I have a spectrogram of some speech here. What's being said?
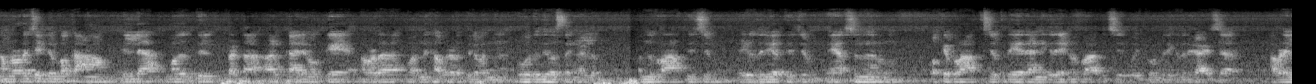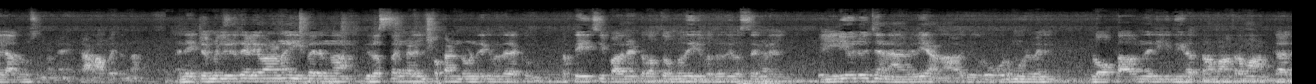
നമ്മളവിടെ ചെല്ലുമ്പോൾ കാണാം. എല്ലാ മതത്തിൽപ്പെട്ട ആൾക്കാരും ഒക്കെ അവിടെ വന്ന് കബറിടത്തിൽ വന്ന് ഓരോ ദിവസങ്ങളിലും വന്ന് പ്രാർത്ഥിച്ചും എഴുതി കത്തിച്ചും നേർച്ച നേർന്നും ഒക്കെ പ്രാർത്ഥിച്ച് ഒത്തിരിയേറെ അനുഗ്രഹങ്ങൾ പ്രാർത്ഥിച്ച് പോയിക്കൊണ്ടിരിക്കുന്ന ഒരു കാഴ്ച അവിടെ എല്ലാ ദിവസവും തന്നെ കാണാൻ പറ്റുന്ന. അതിന് ഏറ്റവും വലിയൊരു തെളിവാണ് ഈ വരുന്ന ദിവസങ്ങളിൽ ഇപ്പോൾ കണ്ടുകൊണ്ടിരിക്കുന്ന തിരക്കും പ്രത്യേകിച്ച് പതിനെട്ട് പത്തൊമ്പത് ഇരുപത് ദിവസങ്ങളിൽ വലിയൊരു ജനാവലിയാണ്. ആ ഒരു റോഡ് മുഴുവനും ബ്ലോക്ക് ആവുന്ന രീതിയിൽ അത്രമാത്രം ആൾക്കാർ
